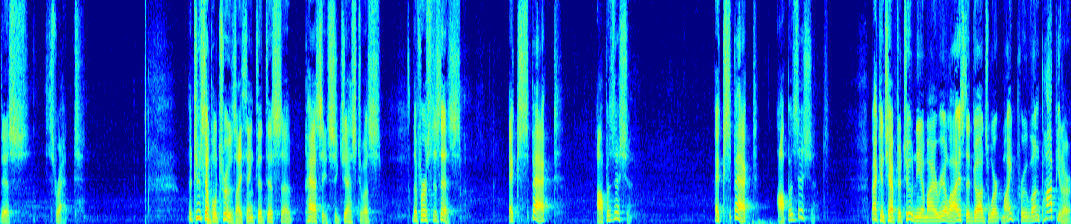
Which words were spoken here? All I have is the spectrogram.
this threat. The two simple truths I think that this uh, passage suggests to us the first is this expect opposition. Expect opposition. Back in chapter 2, Nehemiah realized that God's work might prove unpopular.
